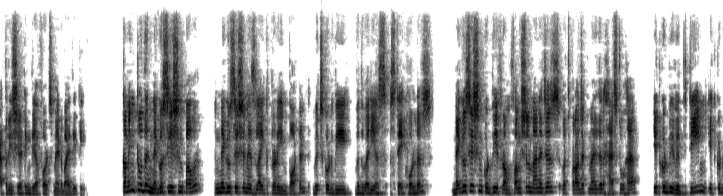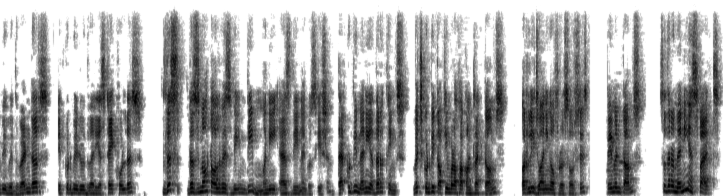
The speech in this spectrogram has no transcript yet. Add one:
appreciating the efforts made by the team coming to the negotiation power negotiation is like pretty important which could be with various stakeholders negotiation could be from functional managers which project manager has to have it could be with team it could be with vendors it could be with various stakeholders this does not always mean the money as the negotiation. There could be many other things which could be talking about of our contract terms, early joining of resources, payment terms. So there are many aspects.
